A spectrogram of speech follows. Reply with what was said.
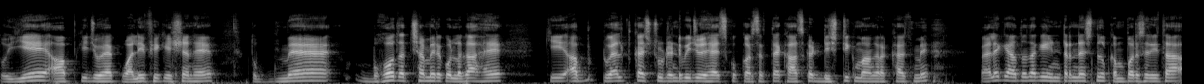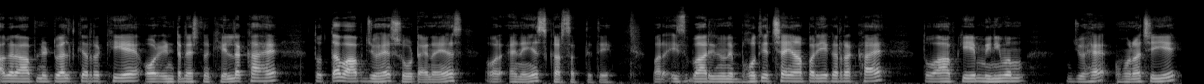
तो ये आपकी जो है क्वालिफिकेशन है। तो मैं, बहुत अच्छा मेरे को लगा है कि अब ट्वेल्थ का स्टूडेंट भी जो है इसको कर सकता है, खासकर डिस्ट्रिक्ट मांग रखा है इसमें पहले क्या होता था कि इंटरनेशनल कंपलसरी था अगर आपने ट्वेल्थ कर रखी है और इंटरनेशनल खेल रखा है तो तब आप जो है शोट एन और एन कर सकते थे। पर इस बार इन्होंने बहुत ही अच्छा यहाँ पर ये कर रखा है तो आपकी ये मिनिमम जो है होना चाहिए।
